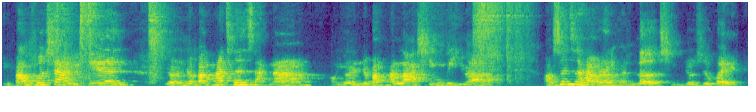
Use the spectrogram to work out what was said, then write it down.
比方说下雨天，有人就帮他撑伞啦，哦，有人就帮他拉行李啦，然后甚至还有人很热情，就是会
